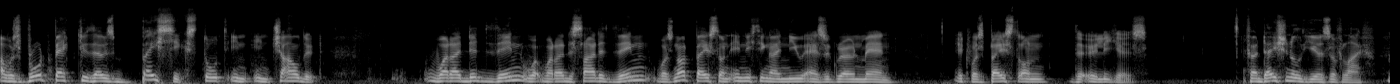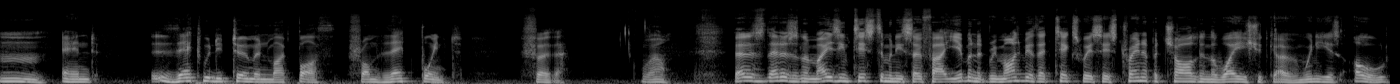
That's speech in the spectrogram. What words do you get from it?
I was brought back to those basics taught in, in childhood. What I did then, what, what I decided then, was not based on anything I knew as a grown man. It was based on the early years, foundational years of life. Hmm. And that would determine my path from that point further. Wow. That is that is an amazing testimony so far, Eben. It reminds me of that text where it says, Train up a child in the way he should go, and when he is old,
